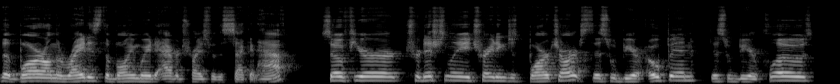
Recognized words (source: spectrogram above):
The bar on the right is the volume weighted average price for the second half. So if you're traditionally trading just bar charts, this would be your open, this would be your close.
